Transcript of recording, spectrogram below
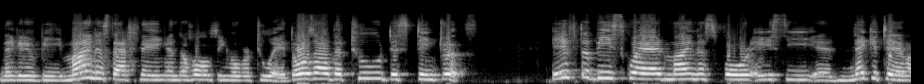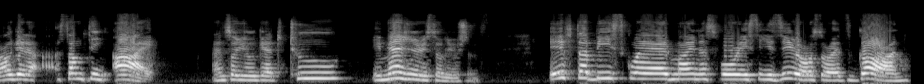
negative b minus that thing, and the whole thing over 2a. Those are the two distinct roots. If the b squared minus 4ac is negative, I'll get a, something i. And so you'll get two imaginary solutions. If the b squared minus 4ac is 0, so it's gone,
